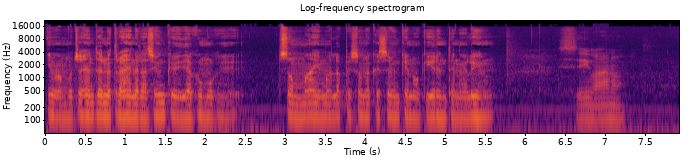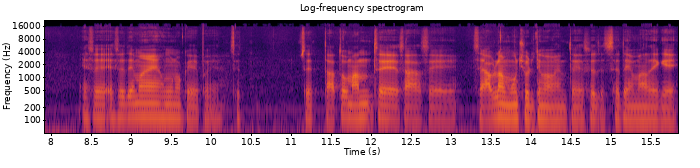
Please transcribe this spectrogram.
Y más mucha gente de nuestra generación que hoy día como que son más y más las personas que se ven que no quieren tener hijos. Sí, mano. Ese, ese tema es uno que pues se, se está tomando, se, o sea, se, se habla mucho últimamente ese, ese tema de que,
